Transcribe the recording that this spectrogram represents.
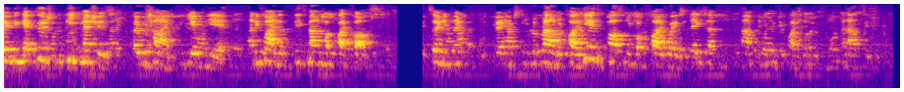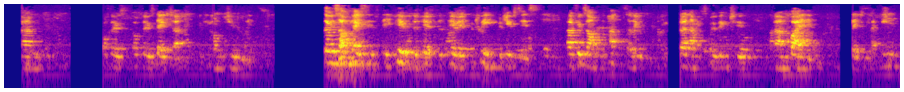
you can get good peak measures over time, year on year, and you find that these mount up quite fast. You don't, you have to sort of look around at five years have passed and you've got five waves of data, um, and you can do quite a lot of analysis um, of those of those data longitudinally. So in some cases, the period, the period, the period between reduces. Uh, for example, the pattern study dynamics moving to um, biennial data collection.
